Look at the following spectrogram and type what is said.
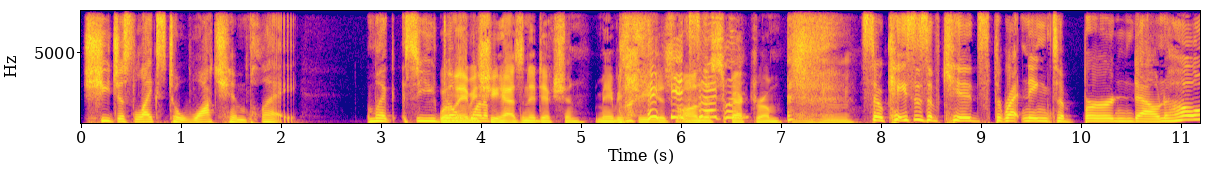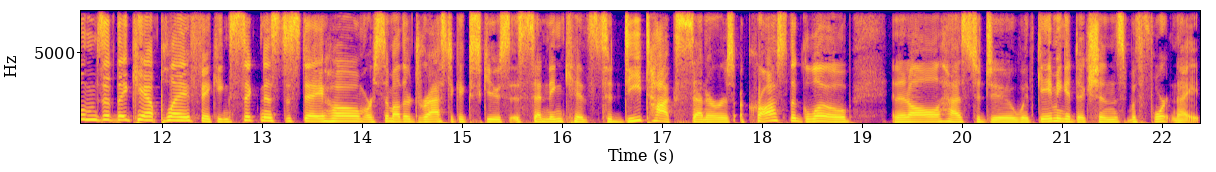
she just likes to watch him play. I'm like, so you Well, don't maybe she has an addiction. Maybe she is on the Exactly. spectrum. So cases of kids threatening to burn down homes if they can't play, faking sickness to stay home, or some other drastic excuse is sending kids to detox centers across the globe, and it all has to do with gaming addictions with Fortnite.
